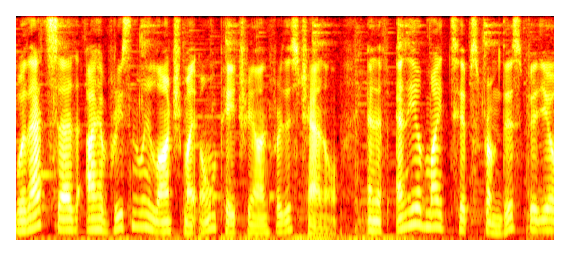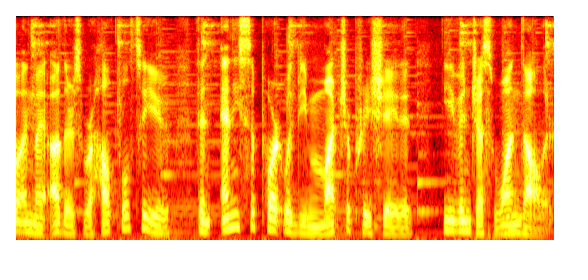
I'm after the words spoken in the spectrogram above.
With that said, I have recently launched my own Patreon for this channel, and if any of my tips from this video and my others were helpful to you, then any support would be much appreciated, even just $1.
